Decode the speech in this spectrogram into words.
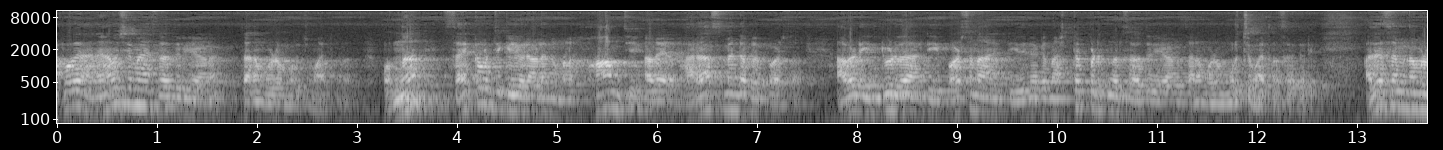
അപ്പോൾ അനാവശ്യമായ സർജറിയാണ് സ്ഥലം മുഴുവൻ മുറിച്ച് മാറ്റുന്നത്. ഒന്ന് സൈക്കോളജിക്കലി ഒരാളെ നമ്മൾ ഹാം ചെയ്യും. അതായത് ഹറാസ്മെന്റ് ഓഫ് എ പേഴ്സൺ അവരുടെ ഇൻഡിവിജ്വാലിറ്റി പേഴ്സണാലിറ്റി ഇതിനൊക്കെ നഷ്ടപ്പെടുത്തുന്ന ഒരു സർജറിയാണ് സ്ഥലം മുഴുവൻ മുറിച്ചു മാറ്റുന്ന സർജറി അതേസമയം നമ്മൾ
